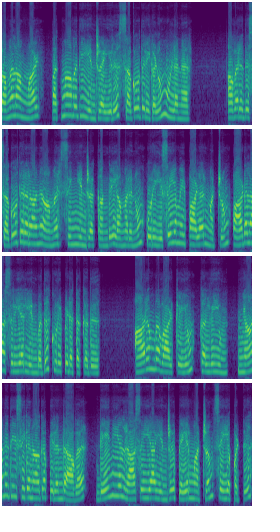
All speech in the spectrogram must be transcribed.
கமலாம்மாள் பத்மாவதி என்ற இரு சகோதரிகளும் உள்ளனர். அவரது சகோதரரான அமர் சிங் என்ற கங்கை அமரனும் ஒரு இசையமைப்பாளர் மற்றும் பாடலாசிரியர் என்பது குறிப்பிடத்தக்கது. ஆரம்ப வாழ்க்கையும் கல்வியும் ஞானதேசிகனாக பிறந்த அவர் டேனியல் ராசையா என்று பெயர் மாற்றம் செய்யப்பட்டு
